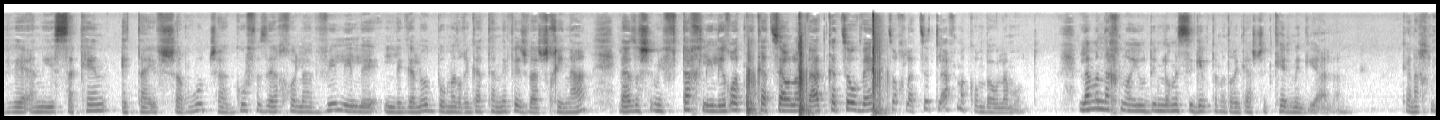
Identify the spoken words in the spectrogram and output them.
ואני אסכן את האפשרות שהגוף הזה יכול להביא לי לגלות בו מדרגת הנפש והשכינה, ואז השם יפתח לי לראות מקצה העולם ועד קצהו, ואין צורך לצאת לאף מקום בעולמות. למה אנחנו היהודים לא משיגים את המדרגה שכן מגיעה לנו? כי אנחנו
